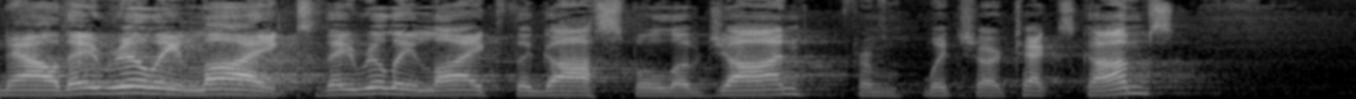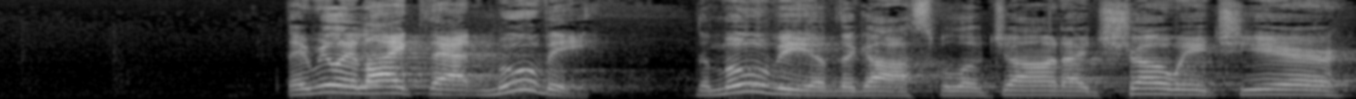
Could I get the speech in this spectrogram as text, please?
now, they really liked, they really liked the Gospel of John, from which our text comes. They really liked that movie, the movie of the Gospel of John I'd show each year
